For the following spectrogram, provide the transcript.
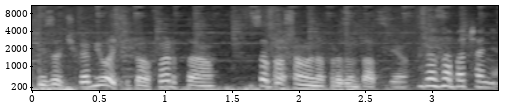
Jeśli zaciekawiła Cię ta oferta, zapraszamy na prezentację. Do zobaczenia.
